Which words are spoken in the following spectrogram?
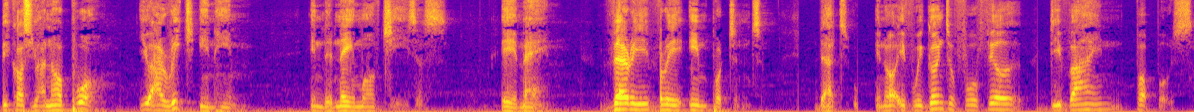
because you are not poor, you are rich in him. In the name of Jesus. Amen. Very, very important that, you know, if we're going to fulfill divine purpose,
